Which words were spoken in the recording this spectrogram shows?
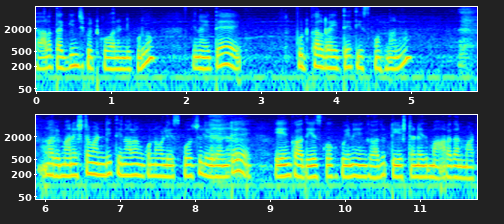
చాలా తగ్గించి పెట్టుకోవాలండి ఇప్పుడు. నేనైతే ఫుడ్ కలర్ అయితే తీసుకుంటున్నాను. మరి మన ఇష్టం అండి తినాలనుకున్న వాళ్ళు వేసుకోవచ్చు లేదంటే ఏం కాదు వేసుకోకపోయినా ఏం కాదు టేస్ట్ అనేది మారదనమాట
